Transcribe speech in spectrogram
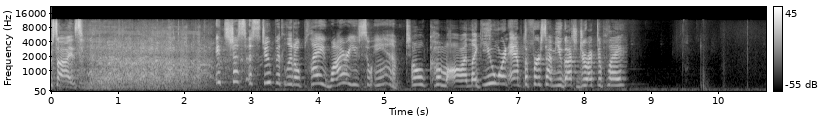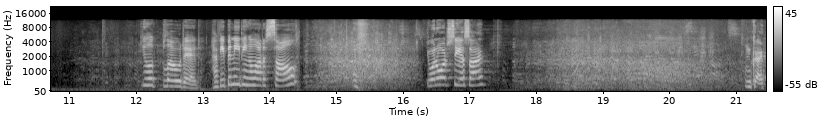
Exercise. It's just a stupid little play. Why are you so amped? Oh, come on. Like, you weren't amped the first time you got to direct a play. You look bloated. Have you been eating a lot of salt? You want to watch CSI? Okay.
